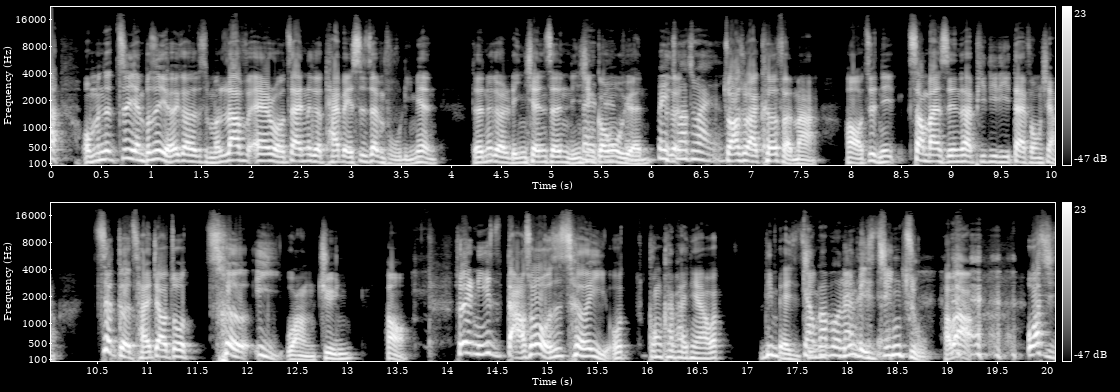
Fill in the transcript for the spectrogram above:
啊。我们的之前不是有一个什么 Love Arrow 在那个台北市政府里面的那个林先生，林姓公务员被抓出来，抓出来磕粉嘛？哦，就你上班时间在 PTT 带风向，这个才叫做侧翼网军。哦，所以你一直打说我是侧翼，我公开拍天啊，我林北是金，林北是金主，好不好？我是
